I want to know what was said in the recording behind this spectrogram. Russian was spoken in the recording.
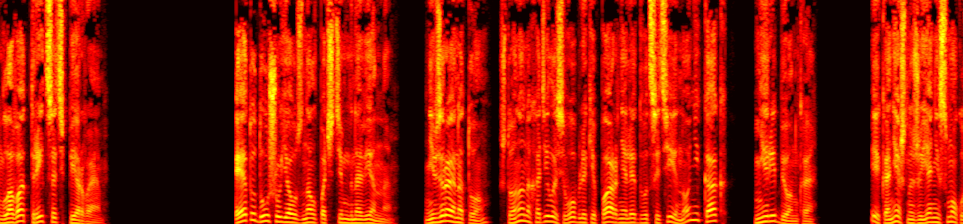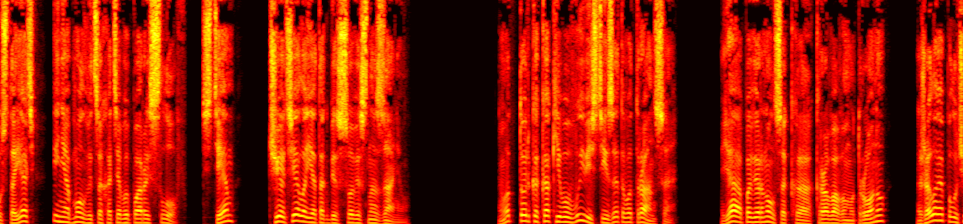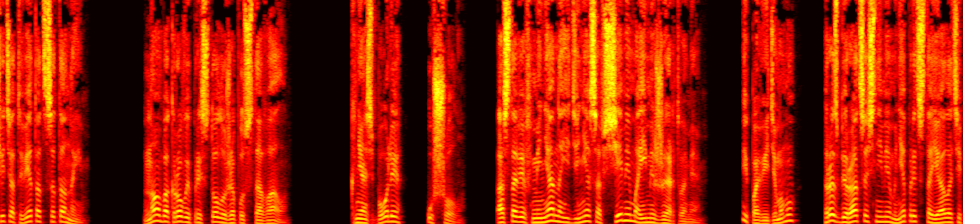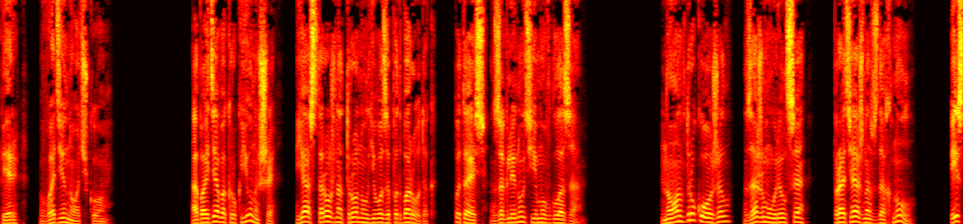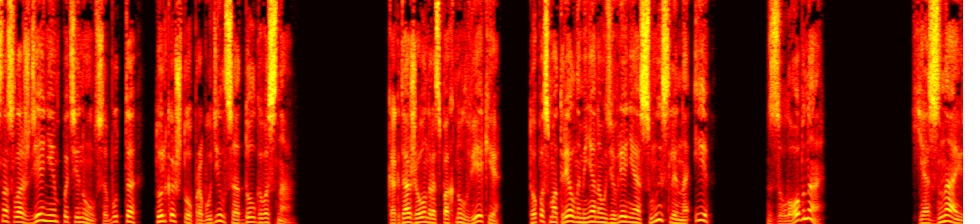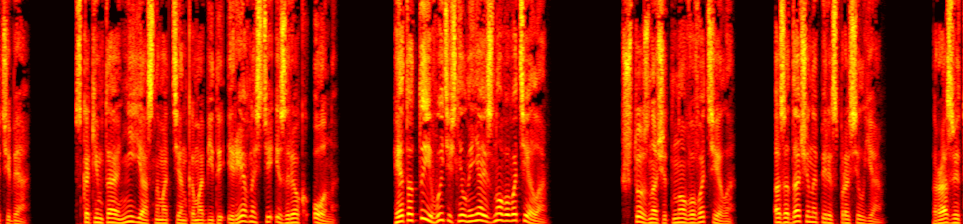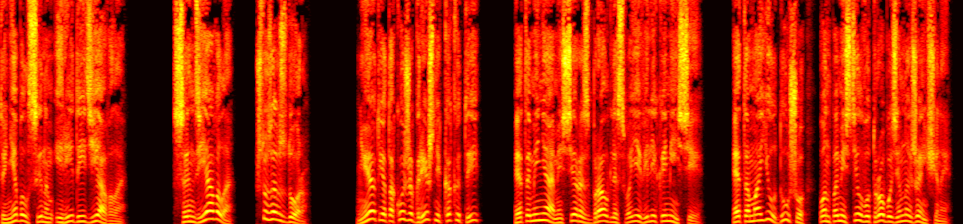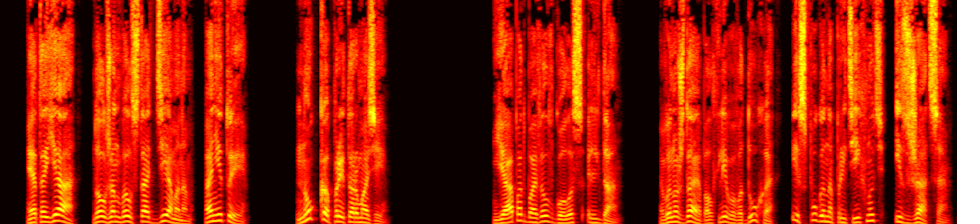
Глава 31. Эту душу я узнал почти мгновенно, невзирая на то, что она находилась в облике парня лет двадцати, но никак не ребенка. И, конечно же, я не смог устоять и не обмолвиться хотя бы парой слов с тем, чье тело я так бессовестно занял. Вот только как его вывести из этого транса? Я повернулся к кровавому трону, желая получить ответ от сатаны. Но Бакровый престол уже пустовал. Князь Боли ушел, оставив меня наедине со всеми моими жертвами. И, по-видимому, разбираться с ними мне предстояло теперь в одиночку. Обойдя вокруг юноши, я осторожно тронул его за подбородок, пытаясь заглянуть ему в глаза. Но он вдруг ожил, зажмурился, протяжно вздохнул и с наслаждением потянулся, будто только что пробудился от долгого сна. Когда же он распахнул веки, то посмотрел на меня на удивление осмысленно и... злобно? «Я знаю тебя!» С каким-то неясным оттенком обиды и ревности изрек он. «Это ты вытеснил меня из нового тела!» «Что значит нового тела?» Озадаченно переспросил я. Разве ты не был сыном Ириды и дьявола? Сын дьявола? Что за вздор? Нет, я такой же грешник, как и ты. Это меня мессер избрал для своей великой миссии. Это мою душу он поместил в утробу земной женщины. Это я должен был стать демоном, а не ты. Ну-ка, притормози. Я подбавил в голос льда, вынуждая болтливого духа испуганно притихнуть и сжаться.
